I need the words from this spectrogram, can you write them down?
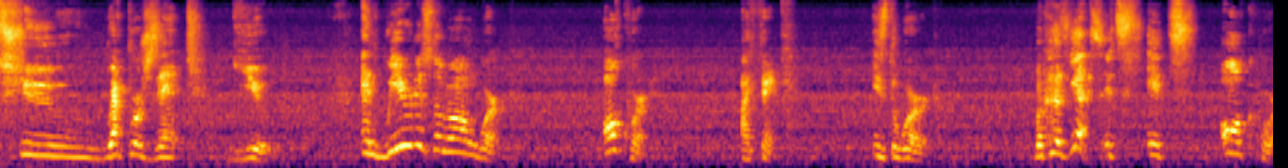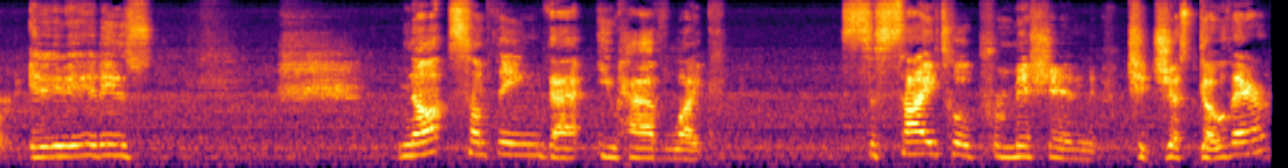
to represent you and weird is the wrong word awkward I think, is the word. Because yes, it's it's awkward. it, it is not something that you have like societal permission to just go there.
